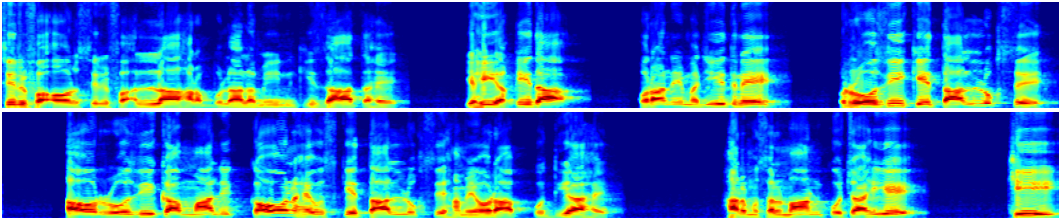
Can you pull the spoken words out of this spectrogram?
صرف اور صرف اللہ رب العالمین کی ذات ہے۔ یہی عقیدہ قرآن مجید نے روزی کے تعلق سے اور روزی کا مالک کون ہے اس کے تعلق سے ہمیں اور آپ کو دیا ہے۔ ہر مسلمان کو چاہیے کہ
